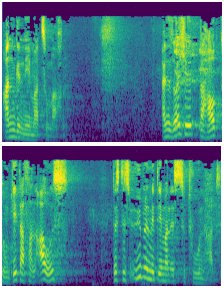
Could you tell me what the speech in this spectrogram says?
angenehmer zu machen. Eine solche Behauptung geht davon aus, dass das Übel, mit dem man es zu tun hat,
